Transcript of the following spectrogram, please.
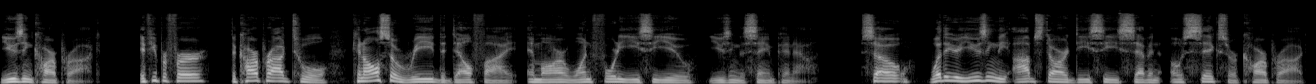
using CarProg. If you prefer, the CarProg tool can also read the Delphi MR140 ECU using the same pinout. So, whether you're using the OBDSTAR DC706 or CarProg,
